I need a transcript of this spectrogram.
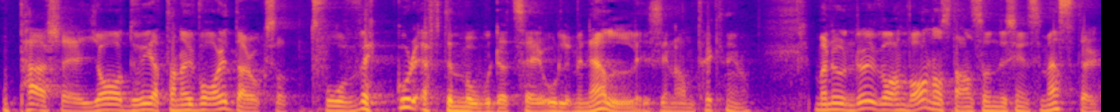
Och Per säger ja du vet han har ju varit där också. Två veckor efter mordet säger Olle Minell i sin anteckning. Man undrar ju var han var någonstans under sin semester.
